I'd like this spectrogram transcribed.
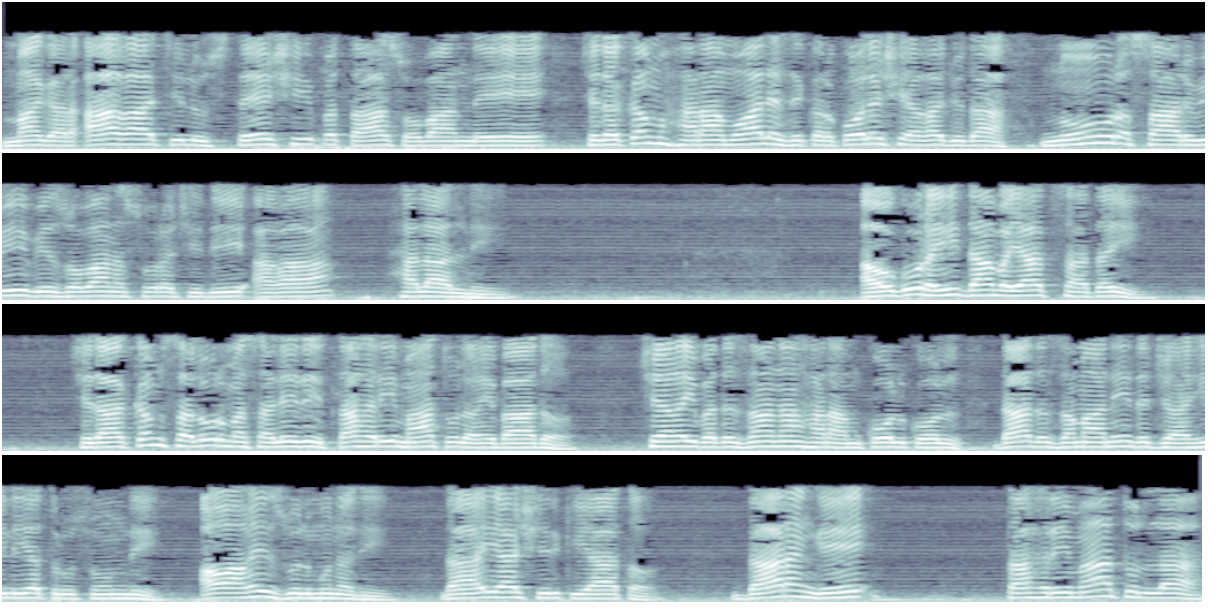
مگر آغا چې لسته شي په تاسو باندې چې د کم حرامواله ذکر کول شي هغه جدا نور ساروي به زبانه سوره چې دی هغه حلال دي او ګورئ دا بیات ساتئ چې دا کم سلور مسلې دي تحریمات العباد چې هغه بد ځانه حرام کول کول دا د زمانه د جاهلیت رسوم دي او هغه ظلمونه دي دا یا شرکیات دارنګه تحریمات الله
